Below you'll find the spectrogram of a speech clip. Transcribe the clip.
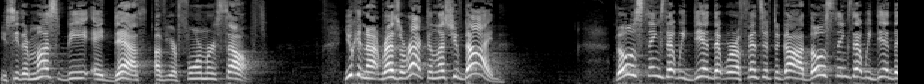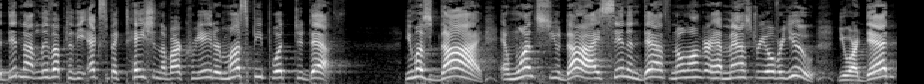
You see, there must be a death of your former self. You cannot resurrect unless you've died. Those things that we did that were offensive to God, those things that we did that did not live up to the expectation of our Creator must be put to death. You must die. And once you die, sin and death no longer have mastery over you. You are dead.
